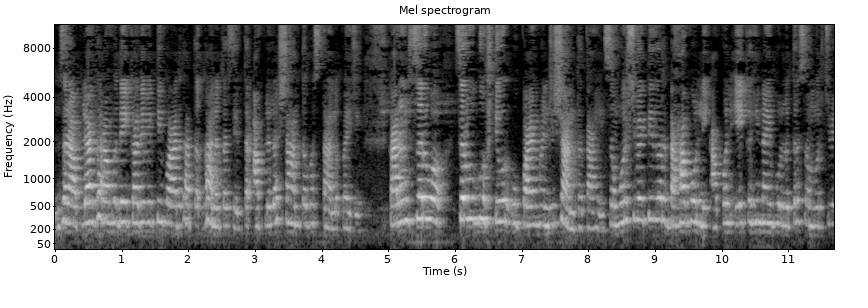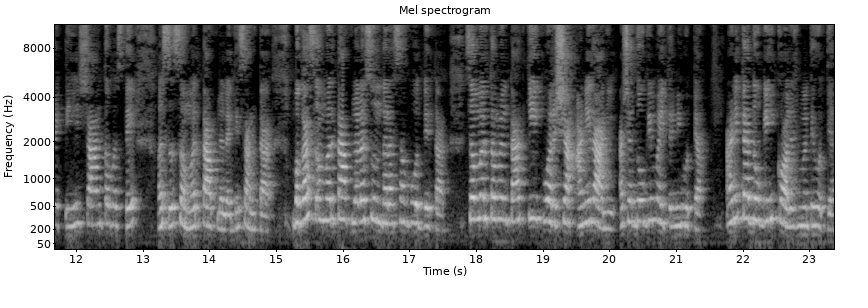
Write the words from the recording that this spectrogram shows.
जर आपल्या घरामध्ये एखादी व्यक्ती वाद घालत असेल तर आपल्याला शांत बसता आलं पाहिजे. कारण सर्व सर्व गोष्टीवर उपाय म्हणजे शांतता आहे. समोरची व्यक्ती जर दहा बोलली आपण एकही नाही बोललो तर समोरची व्यक्ती ही शांत बसते असं समर्थ आपल्याला ते सांगतात. बघा समर्थ आपल्याला सुंदर असा बोध देतात. समर्थ म्हणतात की एक वर्षा आणि राणी अशा दोघी मैत्रिणी होत्या. आणि त्या दोघीही कॉलेजमध्ये होत्या.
